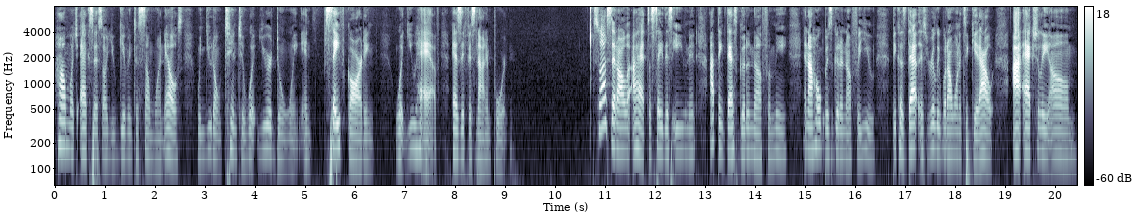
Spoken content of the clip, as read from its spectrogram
how much access are you giving to someone else when you don't tend to what you're doing and safeguarding what you have as if it's not important? So I said all I had to say this evening. I think that's good enough for me, and I hope it's good enough for you because that is really what I wanted to get out. I actually um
